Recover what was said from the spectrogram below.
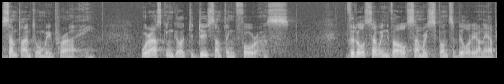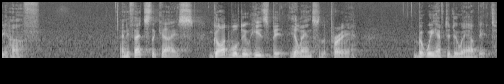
Sometimes when we pray, we're asking God to do something for us that also involves some responsibility on our behalf. And if that's the case, God will do his bit, he'll answer the prayer, but we have to do our bit.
